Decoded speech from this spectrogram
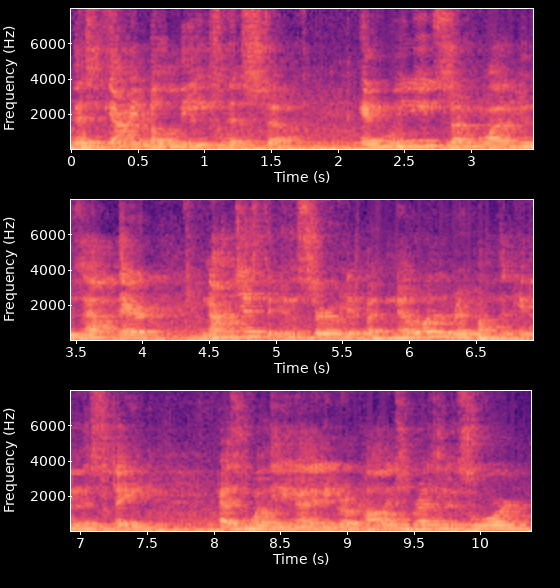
This guy believes this stuff. And we need someone who's out there, not just a conservative, but no other Republican in the state has won the United Negro College President's Award,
